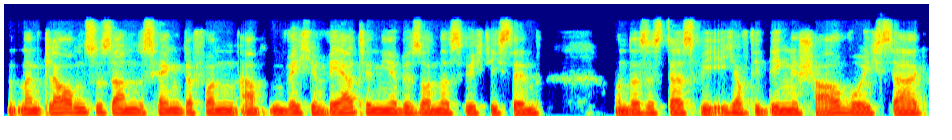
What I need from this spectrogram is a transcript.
mit meinem Glauben zusammen. Das hängt davon ab, welche Werte mir besonders wichtig sind. Und das ist das, wie ich auf die Dinge schaue, wo ich sage,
